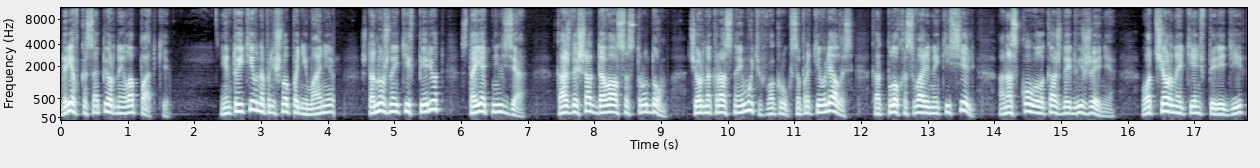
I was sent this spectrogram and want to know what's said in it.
древко саперной лопатки. Интуитивно пришло понимание, что нужно идти вперед, стоять нельзя. Каждый шаг давался с трудом. Черно-красная муть вокруг сопротивлялась, как плохо сваренный кисель, она сковывала каждое движение. Вот черная тень впереди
